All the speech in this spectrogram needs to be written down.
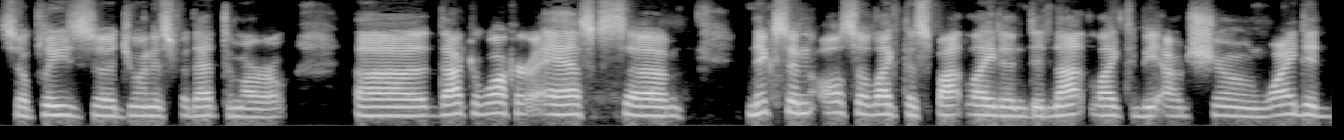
So please uh, join us for that tomorrow. Uh, Dr. Walker asks um, Nixon also liked the spotlight and did not like to be outshone. Why did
